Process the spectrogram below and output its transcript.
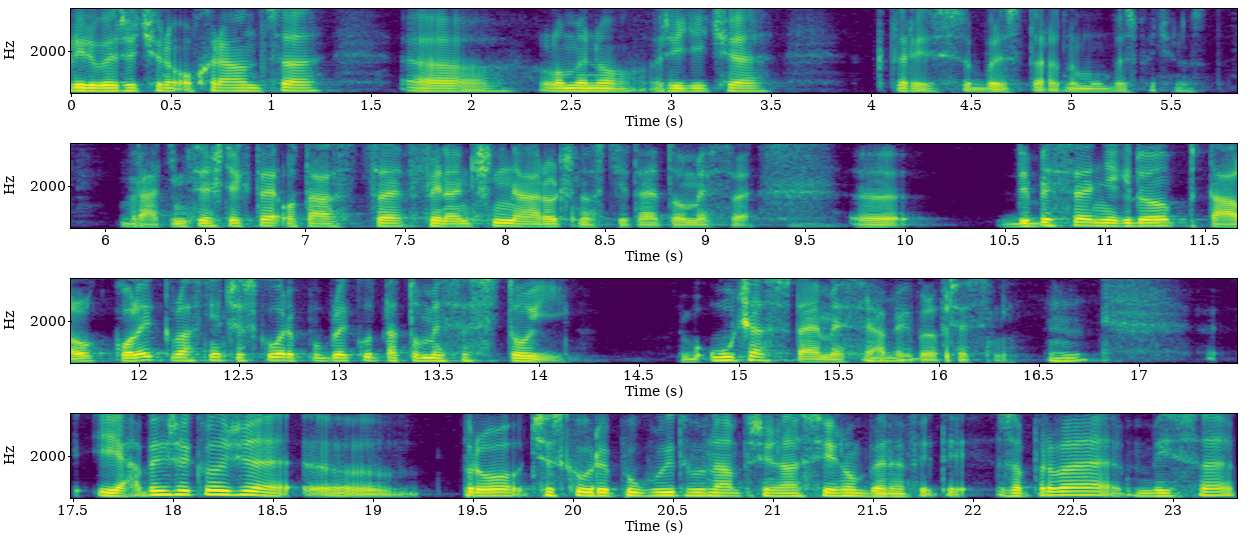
lidově řečeno ochránce, lomeno řidiče, který se bude starat o mou bezpečnost. Vrátím se ještě k té otázce finanční náročnosti této mise. Eh, kdyby se někdo ptal, kolik vlastně Českou republiku tato mise stojí, nebo účast v té misi, mm. abych byl přesný. Mm. Já bych řekl, že eh, pro Českou republiku nám přináší jenom benefity. Za prvé, mise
